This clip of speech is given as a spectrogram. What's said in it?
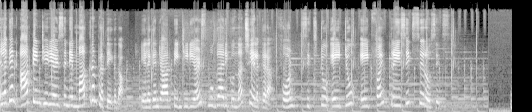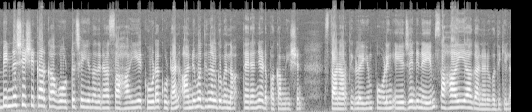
എലഗൻ ആർട്ട് ഇന്റീരിയേഴ്സിന്റെ മാത്രം പ്രത്യേകത. എലഗന്റ് ആർട്ട് ഇന്റീരിയേഴ്സ് മുഖാരിക്കുന്ന Chelakkara. Phone six two eight two eight five three six zero six ഭിന്നശേഷിക്കാർക്ക് വോട്ട് ചെയ്യുന്നതിന് സഹായിയെ കൂടെ കൂട്ടാൻ അനുമതി നൽകുമെന്ന് തെരഞ്ഞെടുപ്പ് കമ്മീഷൻ. സ്ഥാനാർത്ഥികളെയും പോളിംഗ് ഏജന്റിനെയും സഹായിയാകാൻ അനുവദിക്കില്ല.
